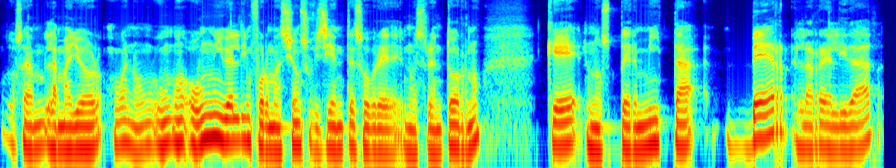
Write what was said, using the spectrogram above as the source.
o sea, la mayor, bueno, un, un nivel de información suficiente sobre nuestro entorno que nos permita ver la realidad,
